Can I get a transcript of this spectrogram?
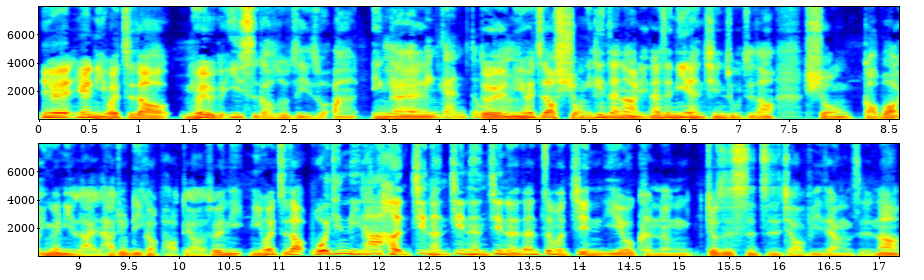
因为因为你会知道，你会有一个意识告诉自己说啊，应该敏感度，对，你会知道熊一定在那里，但是你也很清楚知道熊搞不好因为你来，它就立刻跑掉了，所以你你会知道我已经离它很近很近很近了，但这么近也有可能就是失之交臂这样子，那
